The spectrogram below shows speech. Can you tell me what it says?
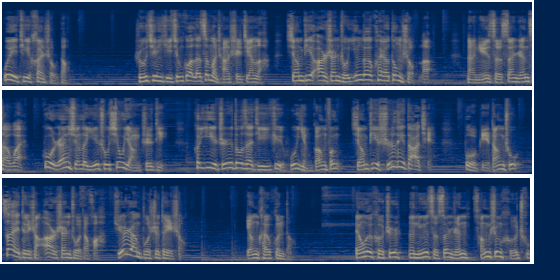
魏帝颔首道：“如今已经过了这么长时间了，想必二山主应该快要动手了。那女子三人在外，固然寻了一处休养之地。”可一直都在抵御无影罡风，想必实力大浅，不比当初。再对上二山主的话，决然不是对手。杨开问道：“两位可知那女子三人藏身何处？”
